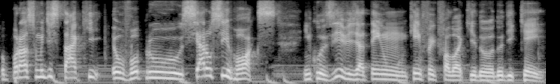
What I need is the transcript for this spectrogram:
O próximo destaque eu vou pro Seattle Seahawks. Inclusive, já tem um. Quem foi que falou aqui do, do DK?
